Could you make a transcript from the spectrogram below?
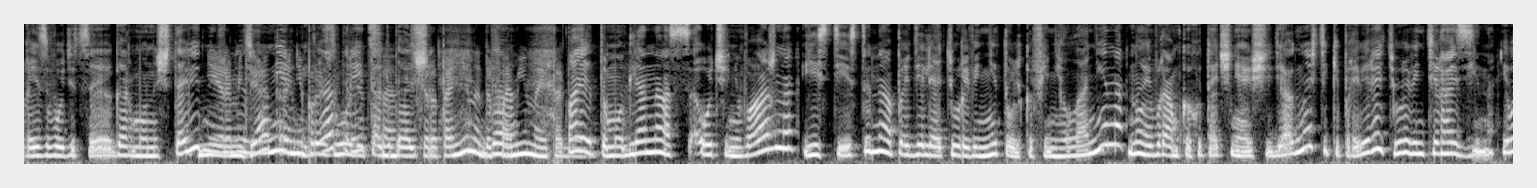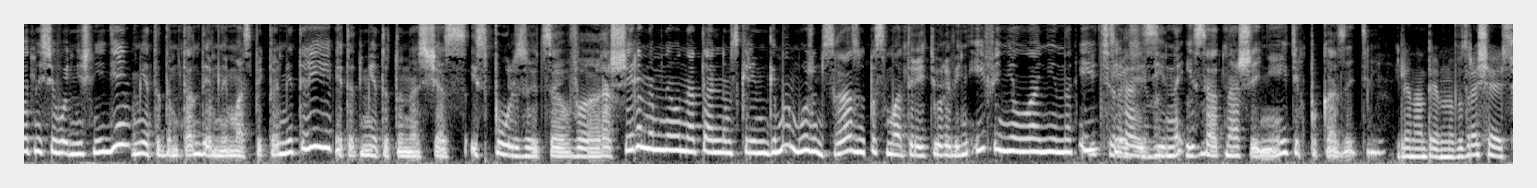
производятся гормоны щитовидной нейромедиаторы, железы, не производятся, и так дальше. серотонины, дофамина да. и так далее. Поэтому для нас очень важно, естественно, определять уровень не только фенилаланина, но и в рамках уточняющей диагностики проверять уровень тирозина. И вот на сегодняшний день методом тандемной масс-спектрометрии, этот метод у нас сейчас используется в расширенном неонатальном скрининге, мы можем сразу посмотреть уровень и фенилаланина, и, и тирозина, угу. и соотношение этих показателей. Елена Андреевна, возвращаясь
